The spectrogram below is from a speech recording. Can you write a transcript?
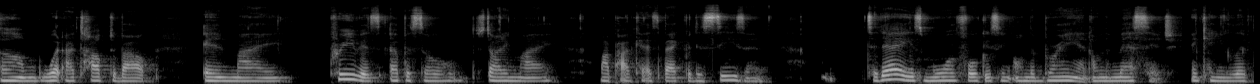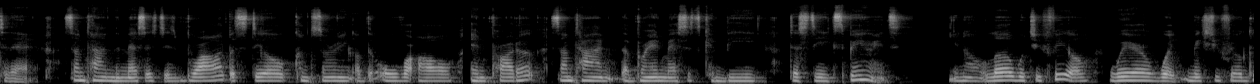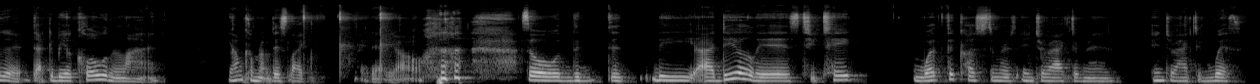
um, what I talked about in my previous episode, starting my my podcast back for this season. Today is more focusing on the brand, on the message, and can you live to that? Sometimes the message is broad but still concerning of the overall end product. Sometimes a brand message can be just the experience. You know, love what you feel, wear what makes you feel good. That could be a clothing line. Yeah, I'm coming up this like like that, y'all. so the, the the ideal is to take what the customer is interacting interacting with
